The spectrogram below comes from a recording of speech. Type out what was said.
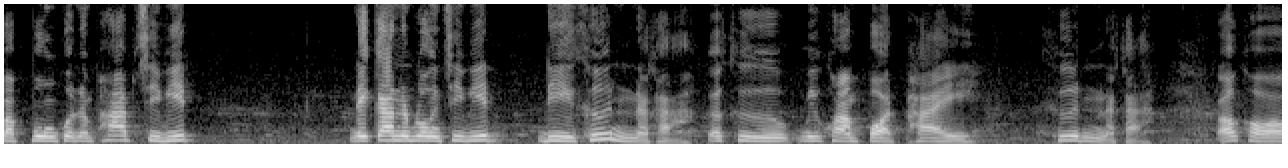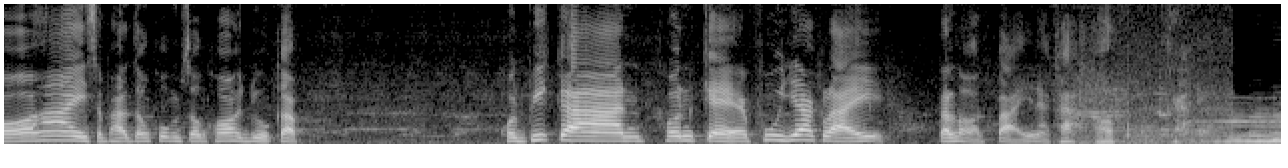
ปรับปรุงคุณภาพชีวิต ในการดำรงชีวิตดีขึ้นนะคะก็คือมีความปลอดภัยขึ้นนะคะก็ขอให้สภาสังคมสงเคราะห์อยู่กับคนพิการ คนแก่ผู้ยากไร้ตลอดไปนะคะขอบคุณค่ะ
